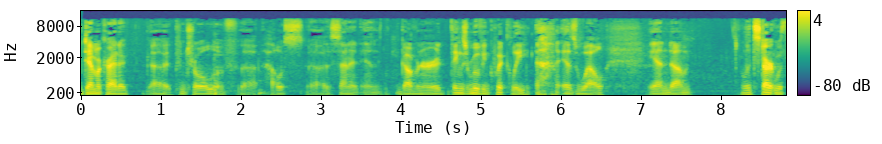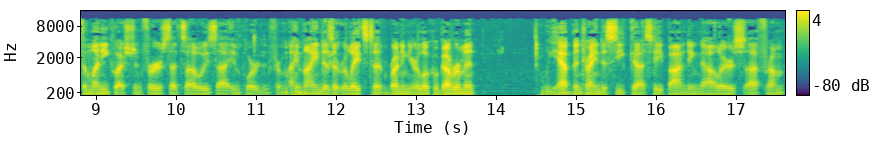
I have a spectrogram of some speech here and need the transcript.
Democratic uh, control of the House, uh, Senate, and Governor, things are moving quickly as well. And um, let's start with the money question first. That's always uh, important from my mind as it relates to running your local government. We have been trying to seek uh, state bonding dollars from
